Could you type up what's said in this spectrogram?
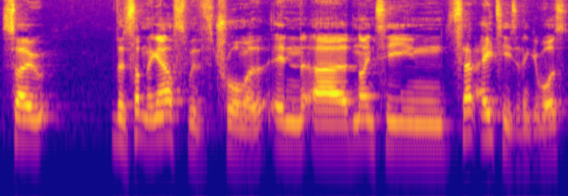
So there's something else with trauma. In uh, 1980s, I think it was,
